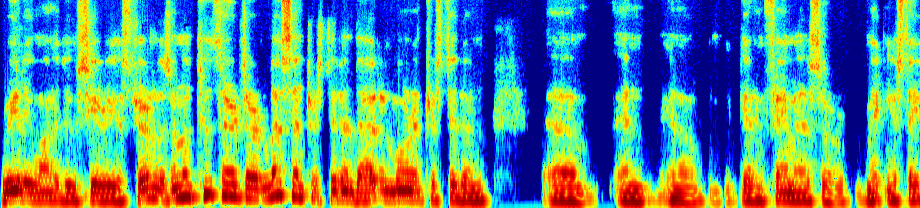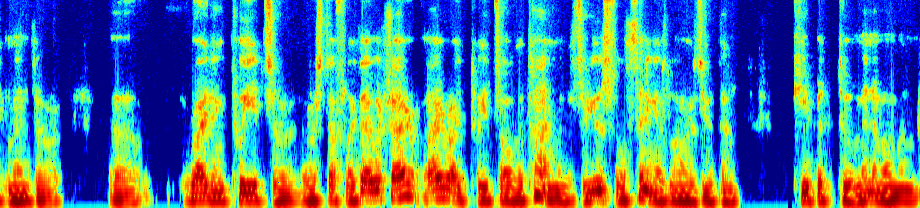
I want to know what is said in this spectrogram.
really want to do serious journalism, and two thirds are less interested in that and more interested in, um, in you know, getting famous or making a statement or uh, writing tweets or, or stuff like that, which I, I write tweets all the time, and it's a useful thing as long as you can keep it to a minimum and,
